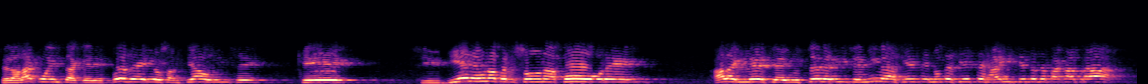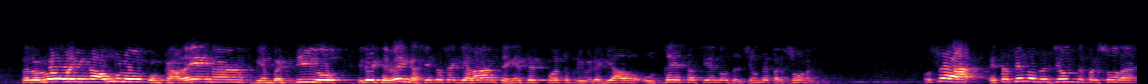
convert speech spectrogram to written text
se dará cuenta que después de ello Santiago dice que si viene una persona pobre a la iglesia y usted le dice, mira, siente, no te sientes ahí, siéntate para acá atrás, pero luego llega uno con cadenas, bien vestido, y le dice, venga, siéntese aquí adelante en este puesto privilegiado, usted está haciendo excepción de personas. O sea, está haciendo excepción de personas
